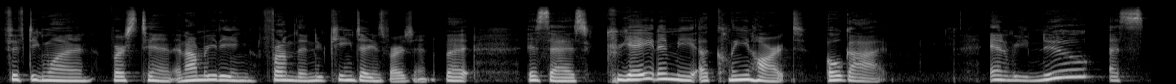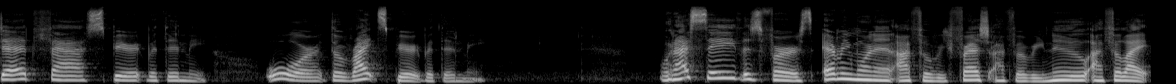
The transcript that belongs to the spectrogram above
51, verse 10, and I'm reading from the New King James Version, but it says, Create in me a clean heart, O God, and renew a steadfast spirit within me, or the right spirit within me. When I say this verse, every morning I feel refreshed, I feel renewed, I feel like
